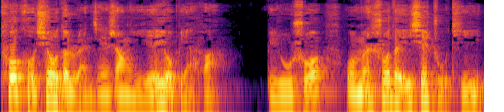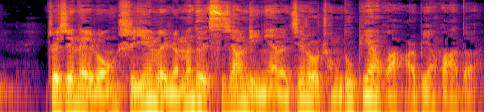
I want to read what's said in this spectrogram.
脱口秀的软件上也有变化，比如说我们说的一些主题，这些内容是因为人们对思想理念的接受程度变化而变化的。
